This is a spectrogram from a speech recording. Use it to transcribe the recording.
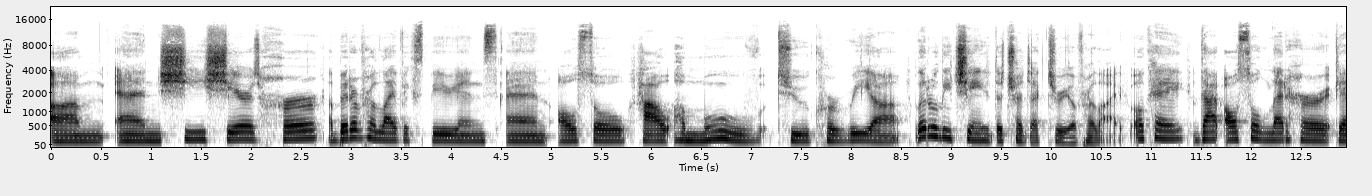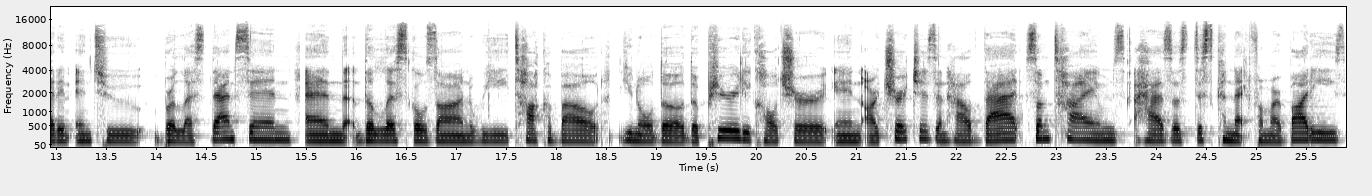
um, and she shares her, a bit of her life experience and also how her move to Korea literally changed the trajectory of her life. Okay. That also led her getting into burlesque dancing and the list goes on. We talk about, you know, the, the purity culture in our churches and how that sometimes has us disconnect from our bodies.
